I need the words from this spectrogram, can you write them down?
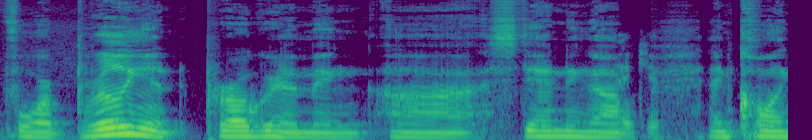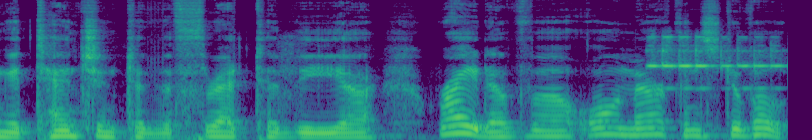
for brilliant programming, uh, standing up and calling attention to the threat to the uh, right of uh, all Americans to vote.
